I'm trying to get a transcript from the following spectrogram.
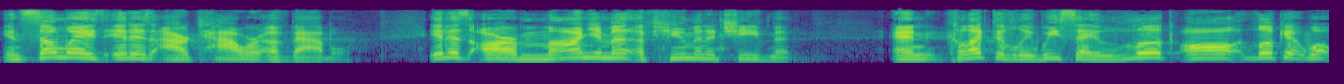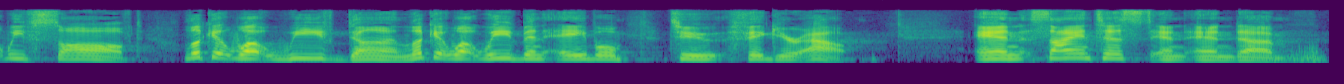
In some ways, it is our Tower of Babel. It is our monument of human achievement. And collectively, we say, look, all, look at what we've solved. Look at what we've done. Look at what we've been able to figure out. And scientists and, and, um,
